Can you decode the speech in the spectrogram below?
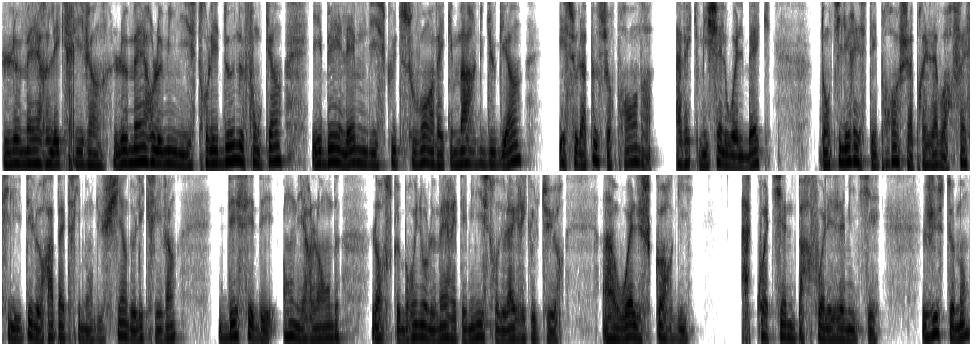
Le maire l'écrivain, le maire le ministre, les deux ne font qu'un, et BLM discute souvent avec Marc Duguin, et cela peut surprendre avec Michel Houellebecq, dont il est resté proche après avoir facilité le rapatriement du chien de l'écrivain, décédé en Irlande lorsque Bruno Le Maire était ministre de l'Agriculture, un Welsh corgi. À quoi tiennent parfois les amitiés Justement,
